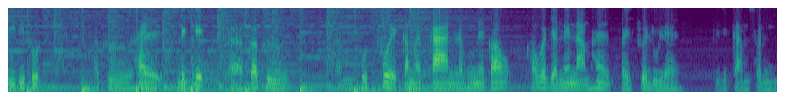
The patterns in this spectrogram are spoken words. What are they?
ดีที่สุด ก็คือให้เด็กๆก็คือทางผู้ช่วยกรรมการอะไรพวกนี้เขาเขาก็จะแนะนำให้ไปช่วยดูแลกิจกรรมส่วนนี้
